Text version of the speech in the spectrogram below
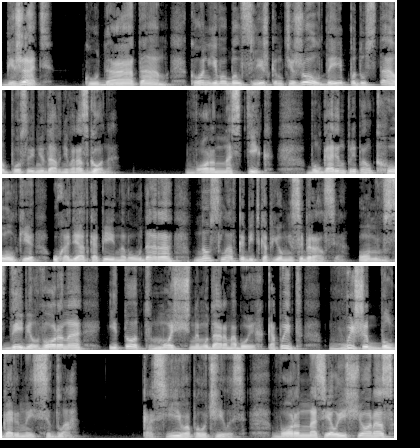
бежать. Куда там? Конь его был слишком тяжел, да и подустал после недавнего разгона. Ворон настиг. Булгарин припал к холке, уходя от копейного удара, но Славка бить копьем не собирался. Он вздыбил ворона, и тот мощным ударом обоих копыт вышиб Булгарина из седла. Красиво получилось. Ворон насел еще раз,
